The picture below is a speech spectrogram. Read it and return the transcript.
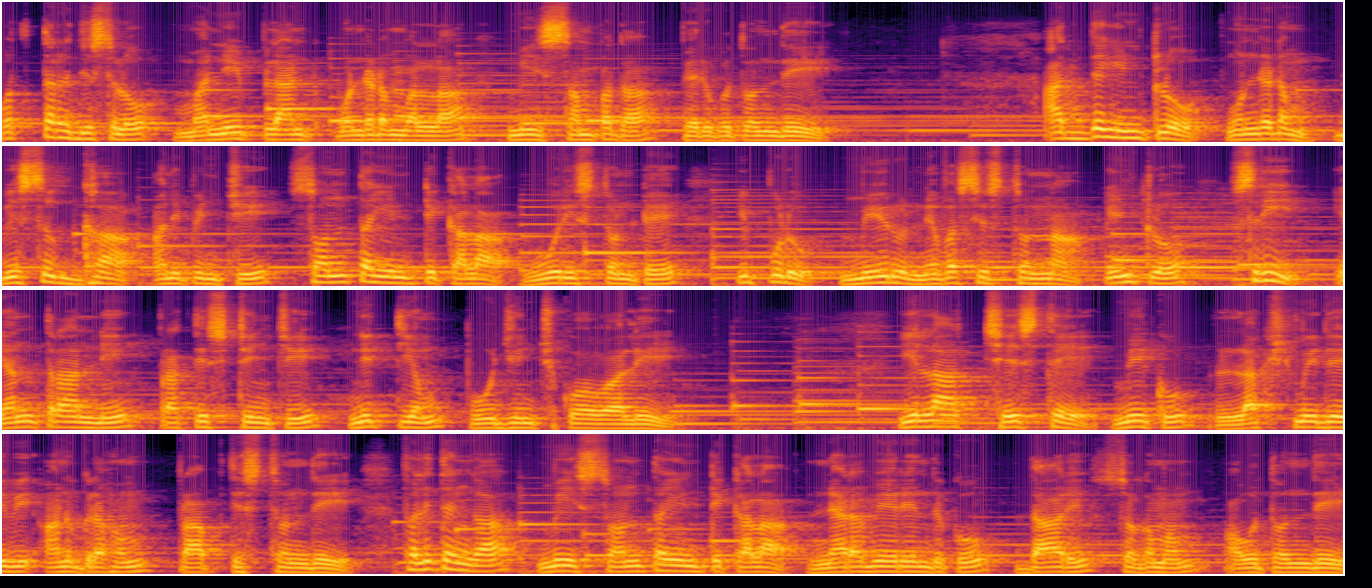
ఉత్తర దిశలో మనీ ప్లాంట్ ఉండడం వల్ల మీ సంపద పెరుగుతుంది. అద్దె ఇంట్లో ఉండడం విసుగ్గా అనిపించి సొంత ఇంటి కళ ఊరిస్తుంటే ఇప్పుడు మీరు నివసిస్తున్న ఇంట్లో శ్రీ యంత్రాన్ని ప్రతిష్ఠించి నిత్యం పూజించుకోవాలి. ఇలా చేస్తే మీకు లక్ష్మీదేవి అనుగ్రహం ప్రాప్తిస్తుంది. ఫలితంగా మీ సొంత ఇంటి కళ నెరవేరేందుకు దారి సుగమం అవుతుంది.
